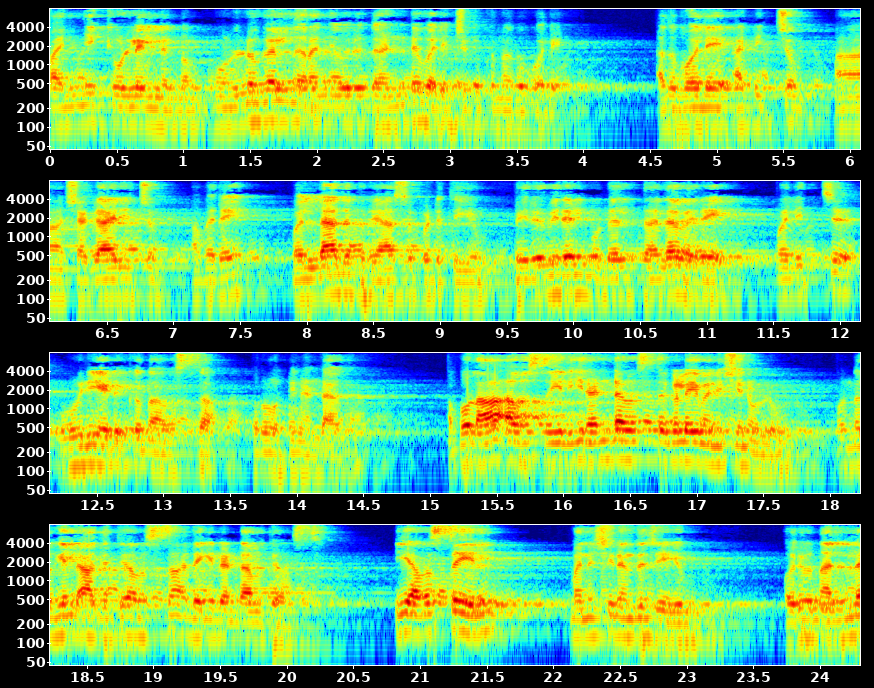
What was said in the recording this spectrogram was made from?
പഞ്ഞിക്കുള്ളിൽ നിന്നും മുള്ളുകൾ നിറഞ്ഞ ഒരു ദണ്ട് വലിച്ചെടുക്കുന്നത് പോലെ. അതുപോലെ അടിച്ചും ശകാരിച്ചും അവരെ വല്ലാതെ പ്രയാസപ്പെടുത്തിയും പെരുവിരൽ മുതൽ തല വരെ വലിച്ച് ഊരിയെടുക്കുന്ന അവസ്ഥ റൂഹിനുണ്ടാകും. അപ്പോൾ ആ അവസ്ഥയിൽ ഈ രണ്ടവസ്ഥകളെ മനുഷ്യനുള്ളൂ. ഒന്നുകിൽ ആദ്യത്തെ അവസ്ഥ അല്ലെങ്കിൽ രണ്ടാമത്തെ അവസ്ഥ. ഈ അവസ്ഥയിൽ മനുഷ്യൻ എന്ത് ചെയ്യും? ഒരു നല്ല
